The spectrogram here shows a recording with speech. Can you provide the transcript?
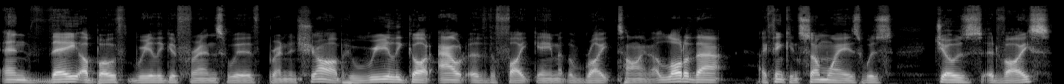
And they are both really good friends with Brendan Schaub, who really got out of the fight game at the right time. A lot of that, I think, in some ways, was Joe's advice.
